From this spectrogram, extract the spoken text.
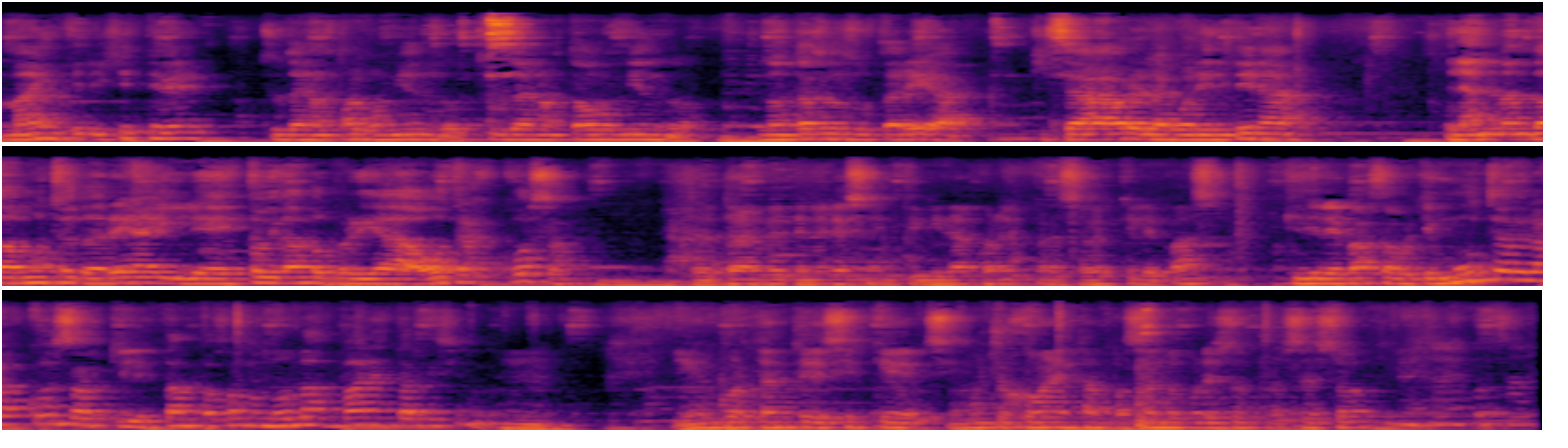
más inteligente, ver, Chuta no está comiendo, Chuta no está durmiendo, no está haciendo sus tareas, quizás ahora en la cuarentena le han mandado muchas tareas y le estoy dando prioridad a otras cosas. tratar de tener esa intimidad con él para saber qué le pasa. ¿Qué le pasa? Porque muchas de las cosas que le están pasando no las van a estar diciendo. Mm. Y es importante decir que si muchos jóvenes están pasando por esos procesos me están escuchando.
